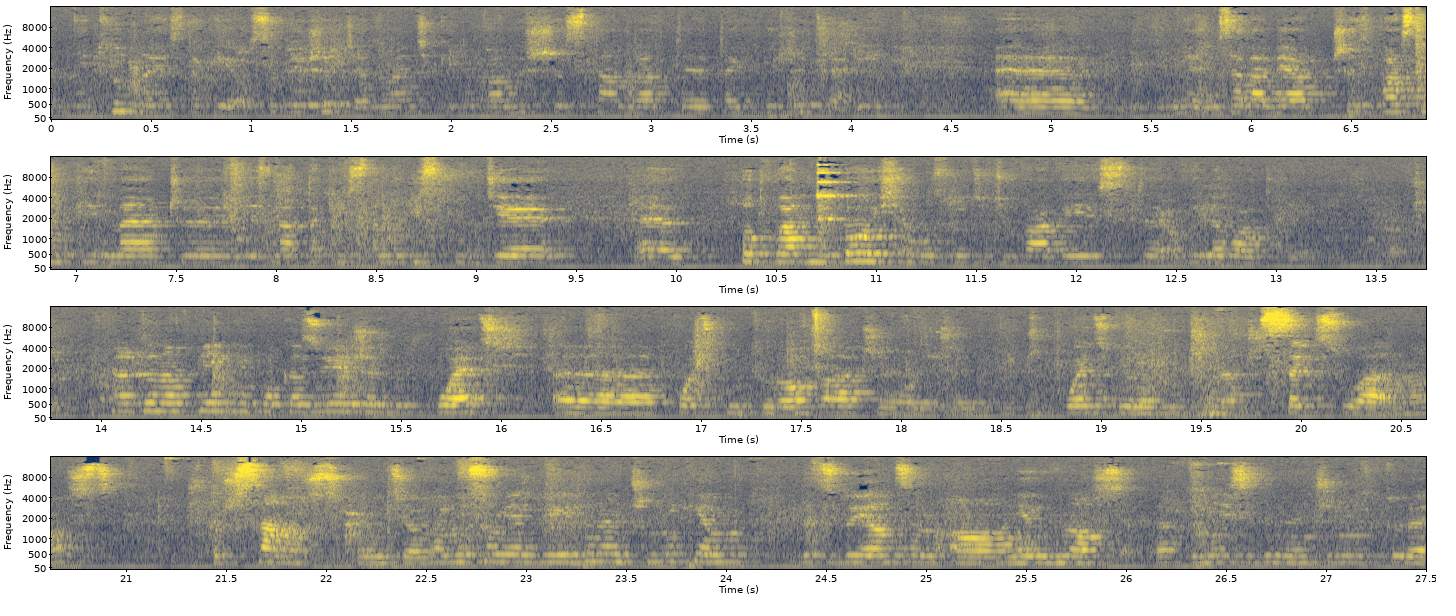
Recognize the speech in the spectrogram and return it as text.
pewnie trudno jest takiej osobie życia w momencie, kiedy ma wyższy standard tak życia i nie wiem, zarabia przez własną firmę, czy jest na takim stanowisku, gdzie e, podwładny boi się mu zwrócić uwagę, jest e, o wiele łatwiej. Ale to nam pięknie pokazuje, że płeć, e, płeć kulturowa, czy, czy, czy płeć biologiczna, czy seksualność, czy tożsamość płciowa nie są jakby jedynym czynnikiem decydującym o nierównościach. Tak? To nie jest jedyny czynnik, który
